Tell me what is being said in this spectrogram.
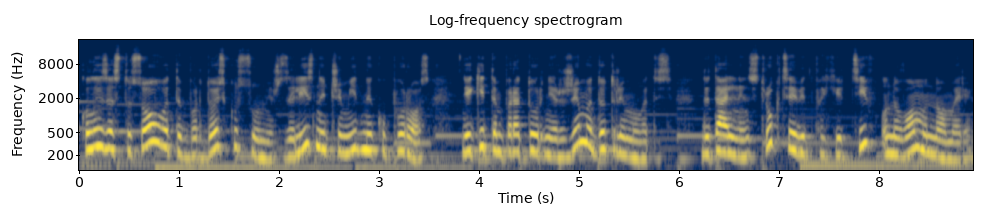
коли застосовувати бордоську суміш, залізний чи мідний купорос, які температурні режими дотримуватись. Детальна інструкція від фахівців у новому номері.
